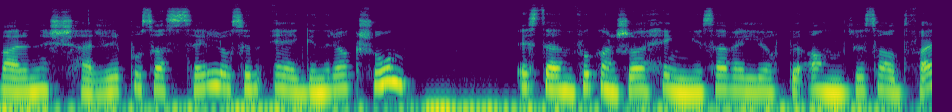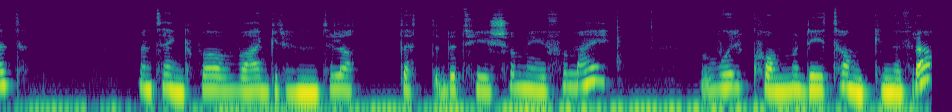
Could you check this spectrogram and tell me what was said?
være nysgjerrig på seg selv og sin egen reaksjon, istedenfor kanskje å henge seg veldig opp i andres atferd. Men tenke på hva er grunnen til at dette betyr så mye for meg? Hvor kommer de tankene fra?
